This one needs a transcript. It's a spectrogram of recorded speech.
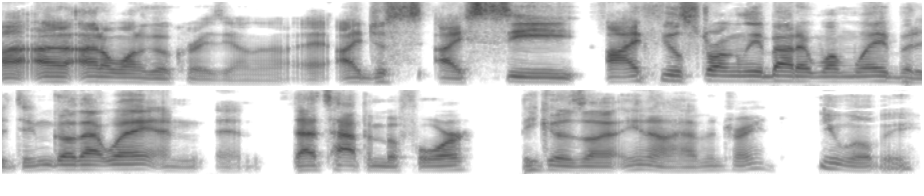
I. I, don't want to go crazy on that. I, I just. I see. I feel strongly about it one way, but it didn't go that way, and and that's happened before because I. You know, I haven't trained. You will be.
